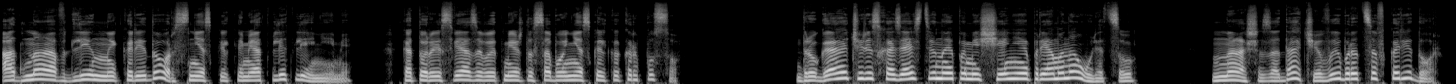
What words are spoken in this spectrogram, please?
Одна в длинный коридор с несколькими ответвлениями, которые связывают между собой несколько корпусов. Другая через хозяйственное помещение прямо на улицу. Наша задача — выбраться в коридор.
